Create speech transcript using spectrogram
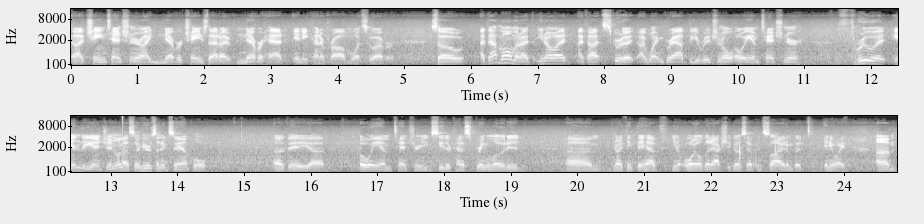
uh, chain tensioner. I never change that. I've never had any kind of problem whatsoever. So at that moment, I, you know what? I thought, screw it. I went and grabbed the original OEM tensioner, threw it in the engine. Uh, so here's an example of a uh, OEM tensioner. You can see they're kind of spring-loaded. Um, you know, I think they have you know oil that actually goes up inside them. But anyway, um,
